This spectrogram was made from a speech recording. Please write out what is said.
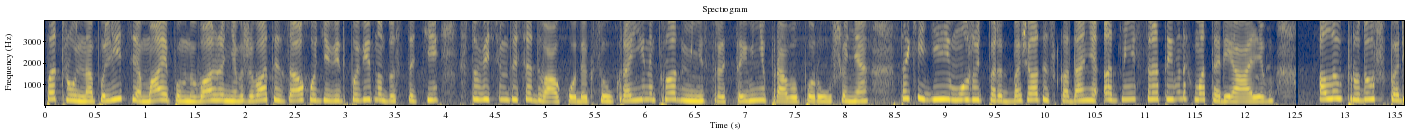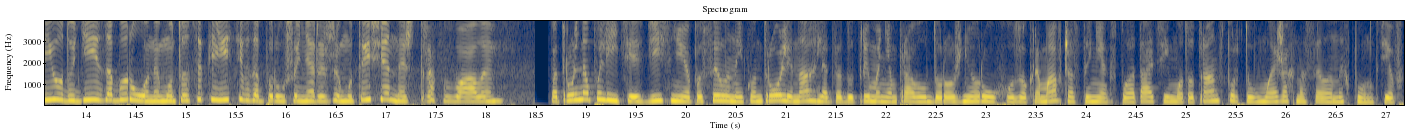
патрульна поліція має повноваження вживати заходів відповідно до статті 182 Кодексу України про адміністративні правопорушення. Такі дії можуть передбачати складання адміністративних матеріалів. Але впродовж періоду дії заборони мотоциклістів за порушення режиму тиші не штрафували. Патрульна поліція здійснює посилений контроль і нагляд за дотриманням правил дорожнього руху, зокрема в частині експлуатації мототранспорту в межах населених пунктів.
